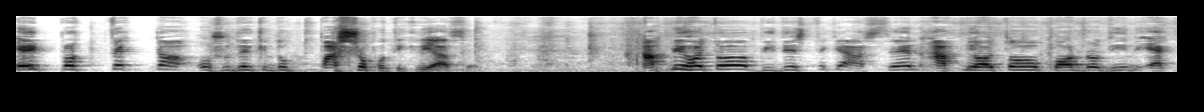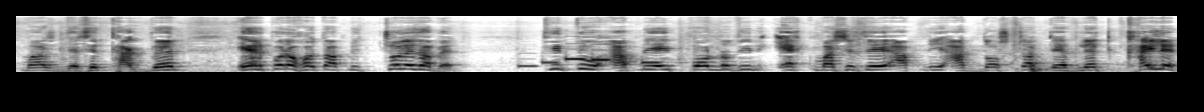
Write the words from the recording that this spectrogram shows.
এই প্রত্যেকটা ওষুধের কিন্তু পার্শ্ব প্রতিক্রিয়া আছে। আপনি হয়তো বিদেশ থেকে আসছেন, আপনি হয়তো পনেরো দিন, এক মাস দেশে থাকবেন, এরপরে হয়তো আপনি চলে যাবেন। কিন্তু আপনি এই পনেরো দিন, এক মাসে যে আপনি আট দশটা ট্যাবলেট খাইলেন,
